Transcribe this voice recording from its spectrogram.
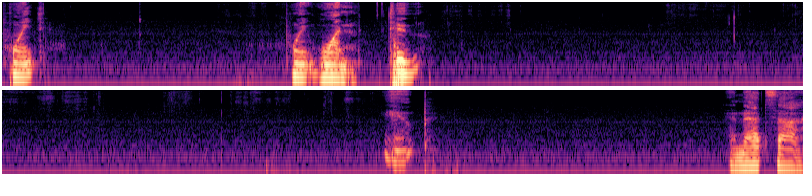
point, point one two. Amp. And that's uh,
